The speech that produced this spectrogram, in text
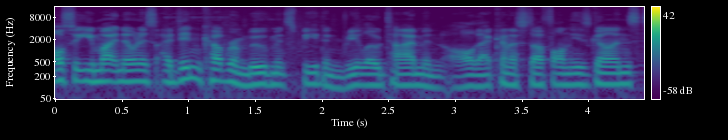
Also, you might notice I didn't cover movement speed and reload time and all that kind of stuff on these guns,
